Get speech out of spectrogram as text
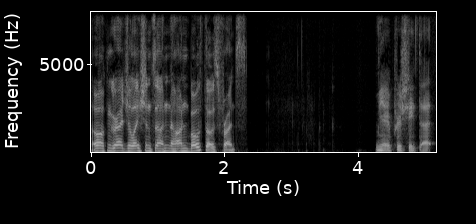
Well, congratulations on on both those fronts. Yeah, I appreciate that.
